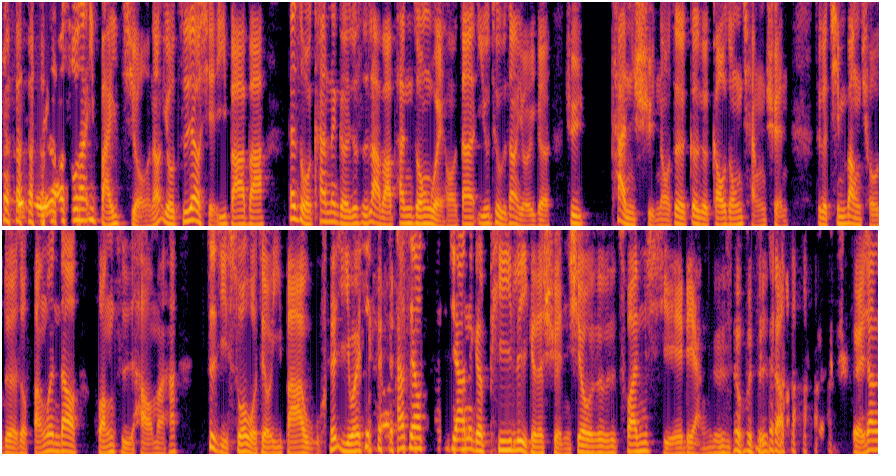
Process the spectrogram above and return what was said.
然后说他一百九，然后有资料写一八八，但是我看那个就是辣爸潘宗伟哦，在 YouTube 上有一个去。探寻哦，这个各个高中强权这个青棒球队的时候，访问到黄子豪嘛，他自己说我只有一八五，以为是他是要参加那个 P League 的选秀，是不是穿鞋量，是不是不知道？对，像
